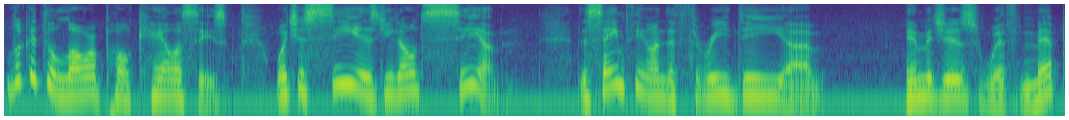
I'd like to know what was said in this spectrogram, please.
look at the lower pole calyces. What you see is you don't see them. The same thing on the 3D um, images with MIP.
